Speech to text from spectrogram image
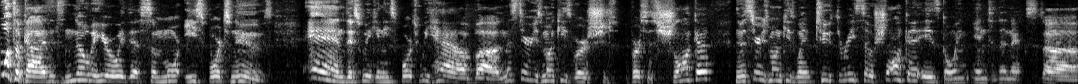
What's up, guys? It's Nova here with some more esports news. And this week in esports, we have uh, the Mysterious Monkeys versus, versus Schlanka. The Mysterious Monkeys went 2 3, so Schlanka is going into the next uh,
